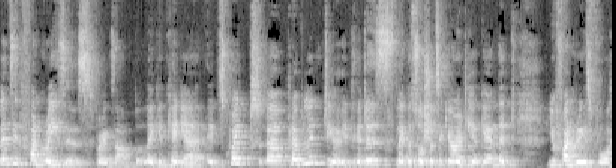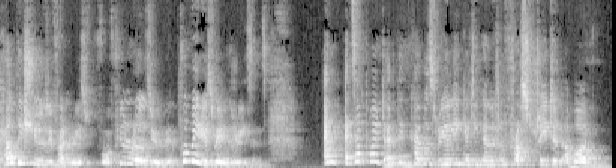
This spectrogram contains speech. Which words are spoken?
let's say, fundraisers, for example, like in Kenya, it's quite uh, prevalent. It, it is like a social security again that you fundraise for health issues, you fundraise for funerals, you, for various, various reasons. And at some point, I think I was really getting a little frustrated about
